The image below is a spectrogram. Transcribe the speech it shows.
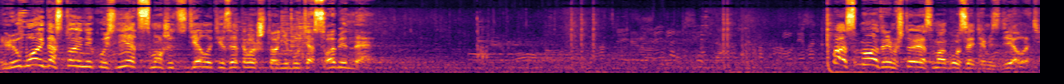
любой достойный кузнец сможет сделать из этого что-нибудь особенное. Посмотрим, что я смогу с этим сделать.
